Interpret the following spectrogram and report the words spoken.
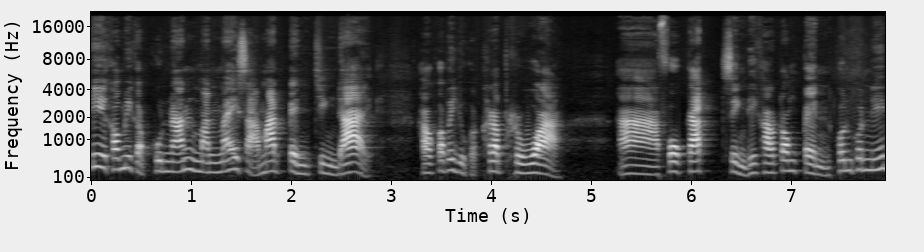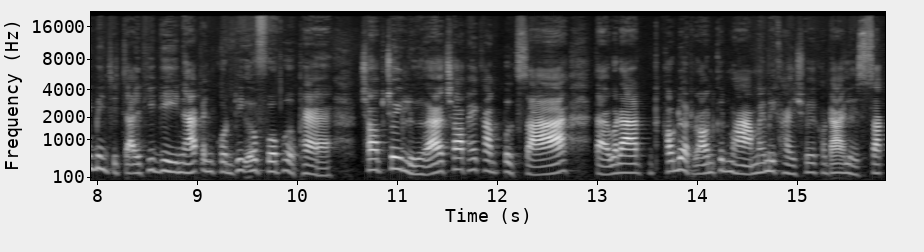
ที่เขามีกับคุณนั้นมันไม่สามารถเป็นจริงได้ เขาก็ไปอยู่กับครอบครัวโฟกัสสิ่งที่เขาต้องเป็น คนคนนี้มีจิตใจที่ดีนะ เป็นคนที่เอื้อเฟื้อเผื่อแผ่ชอบช่วยเหลือ ชอบให้คำปรึกษา แต่เวลาเขาเดือดร้อนขึ้นมา ไม่มีใครช่วยเขาได้เลยสัก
